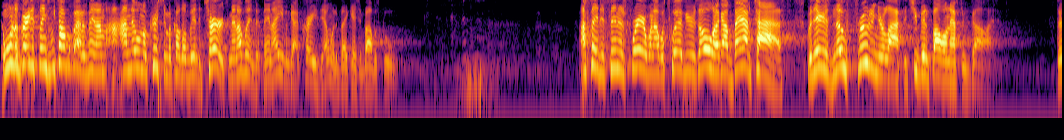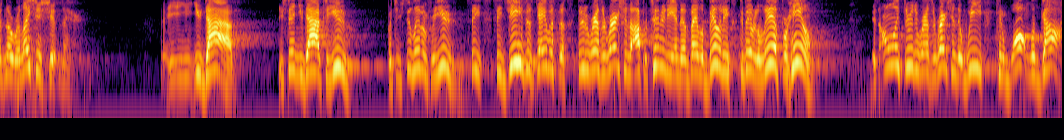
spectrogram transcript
And one of the greatest things we talk about is, man, I'm, i know I'm a Christian because I've been to church. Man, I went to, man, I even got crazy. I went to vacation Bible school. I said the sinner's prayer when I was 12 years old. I got baptized. But there is no fruit in your life that you've been following after God. There's no relationship there. You, died. You said you died to you, but you're still living for you. See, see, Jesus gave us the, through the resurrection the opportunity and the availability to be able to live for Him. It's only through the resurrection that we can walk with God.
